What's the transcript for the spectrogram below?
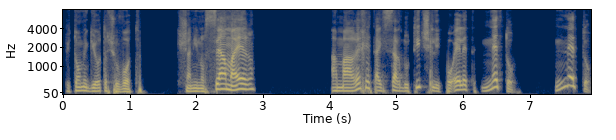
פתאום מגיעות התשובות. כשאני נוסע מהר, המערכת ההישרדותית שלי פועלת נטו, נטו.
